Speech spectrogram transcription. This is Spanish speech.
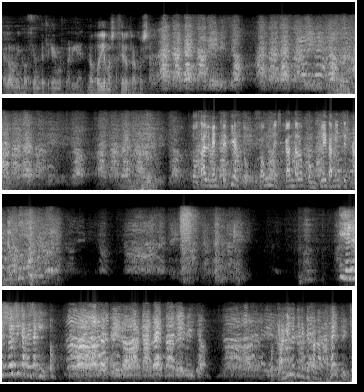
Era la única opción que teníamos, María. No podíamos hacer otra cosa. Totalmente cierto. Son un escándalo completamente escandaloso. ¿Quiénes sois y qué hacéis aquí? Porque alguien le tiene que pagar a esta gente.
